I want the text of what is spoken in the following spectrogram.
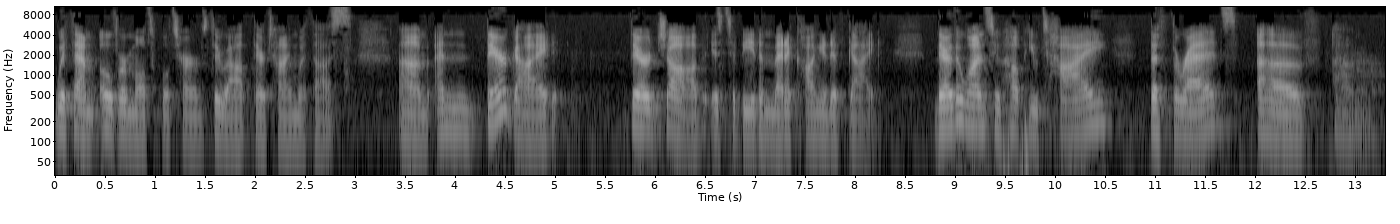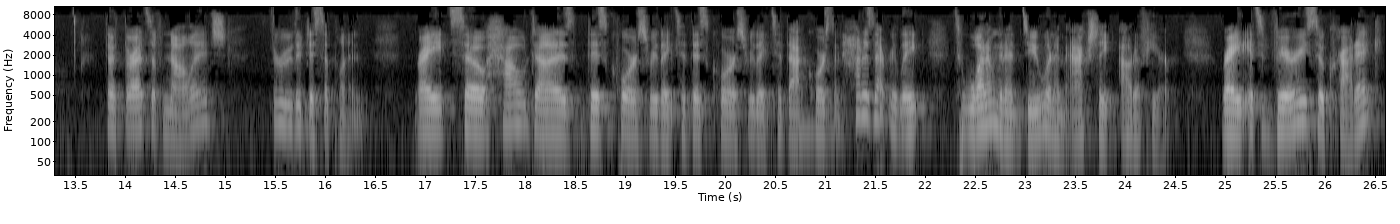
with them over multiple terms throughout their time with us. Um, and their guide, their job is to be the metacognitive guide. They're the ones who help you tie the threads of um, the threads of knowledge through the discipline, right? So how does this course relate to this course, relate to that course, and how does that relate to what I'm going to do when I'm actually out of here, right? It's very Socratic.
